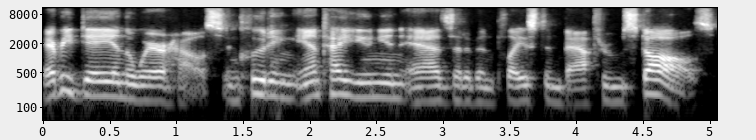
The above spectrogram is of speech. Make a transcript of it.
every day in the warehouse, including anti-union ads that have been placed in bathroom stalls.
